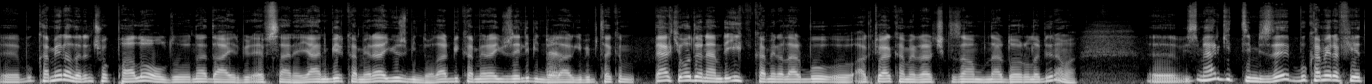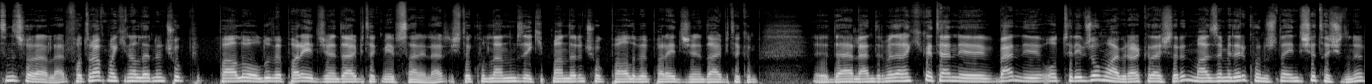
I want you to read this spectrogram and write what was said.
Ee, bu kameraların çok pahalı olduğuna dair bir efsane. Yani bir kamera 100 bin dolar, bir kamera 150 bin dolar gibi bir takım. Belki o dönemde ilk kameralar bu e, aktüel kameralar çıktığı zaman bunlar doğru olabilir ama e, bizim her gittiğimizde bu kamera fiyatını sorarlar. Fotoğraf makinelerinin çok pahalı olduğu ve para edeceğine dair bir takım efsaneler. İşte kullandığımız ekipmanların çok pahalı ve para edeceğine dair bir takım e, değerlendirmeler. Hakikaten e, ben e, o televizyon muhabiri arkadaşların malzemeleri konusunda endişe taşıdığını,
